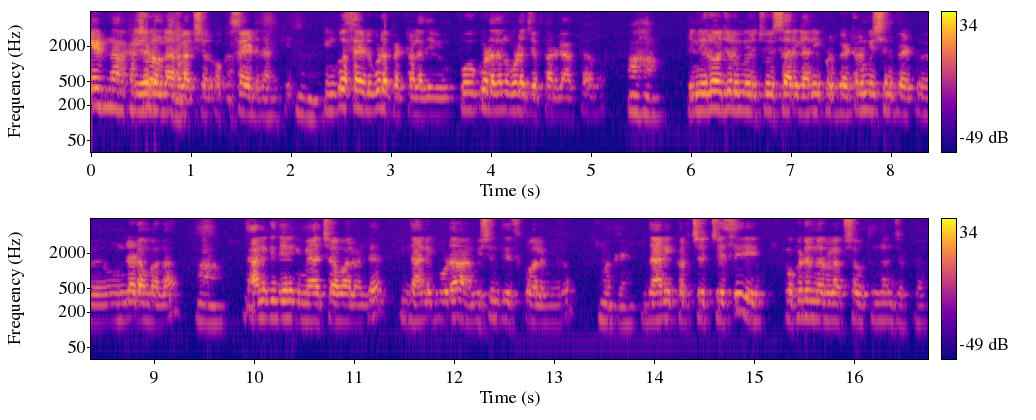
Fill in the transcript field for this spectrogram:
ఏడున్నర ఏడున్నర లక్షలు ఒక సైడ్ దానికి. ఇంకో సైడ్ కూడా పెట్టాలి. అది పోకూడదని కూడా చెప్పారు డాక్టర్. ఇన్ని రోజులు మీరు చూసారు కానీ ఇప్పుడు బెటర్ మిషన్ ఉండడం వల్ల. దానికి దీనికి మ్యాచ్ అవ్వాలంటే దానికి కూడా మిషన్ తీసుకోవాలి మీరు. దానికి ఖర్చు వచ్చేసి ఒకటిన్నర లక్ష అవుతుందని చెప్పారు.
